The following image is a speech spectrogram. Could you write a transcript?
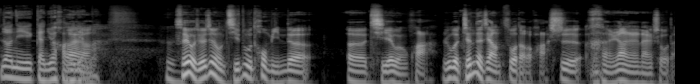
让你感觉好一点哎嘛呀。嗯所以我觉得这种极度透明的呃企业文化，如果真的这样做到的话，是很让人难受的。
